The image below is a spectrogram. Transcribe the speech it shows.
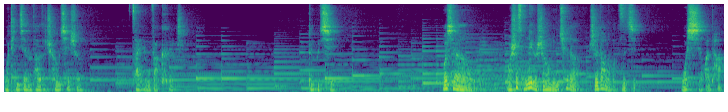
我听见了他的抽泣声，再也无法克制。对不起，我想，我是从那个时候明确的知道了我自己，我喜欢他，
